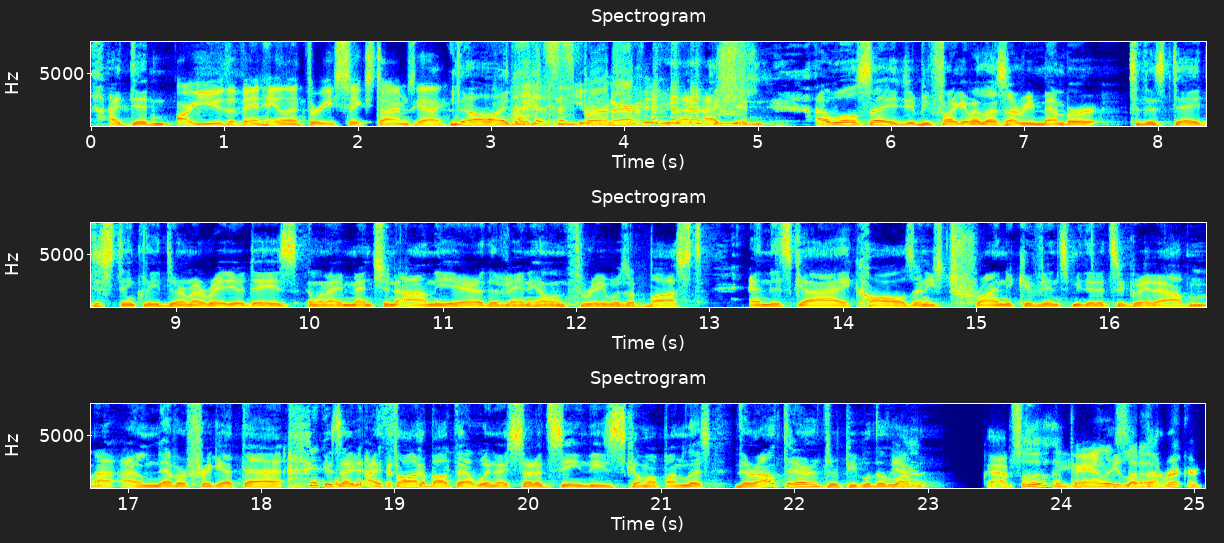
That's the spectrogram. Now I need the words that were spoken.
I didn't. Are you the Van Halen three six times guy? No, I didn't. This is burner. I, I didn't. I will say before I get my list, I remember to this day distinctly during my radio days when I mentioned on the air that Van Halen three was a bust, and this guy calls and he's trying to convince me that it's a great album. I, I'll never forget that because I, I thought about that when I started seeing these come up on lists. They're out there. There are people that love it. Absolutely. Apparently we love that record.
